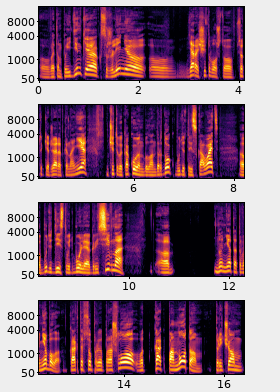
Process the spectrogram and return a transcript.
В этом поединке, к сожалению, я рассчитывал, что все-таки Джаред Канонье, учитывая, какой он был андердог, будет рисковать, будет действовать более агрессивно. Но нет, этого не было. Как-то все прошло. Вот как по нотам, причем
